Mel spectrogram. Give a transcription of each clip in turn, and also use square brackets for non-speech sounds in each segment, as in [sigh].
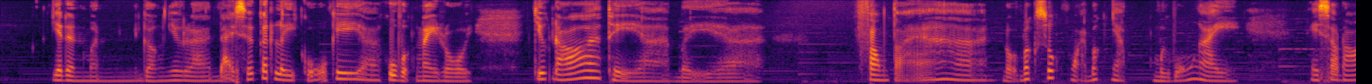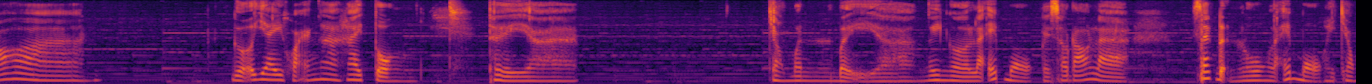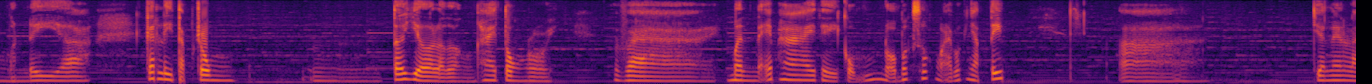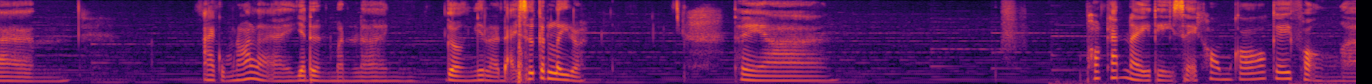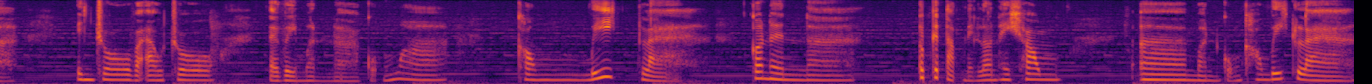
gia đình mình gần như là đại sứ cách ly của cái à, khu vực này rồi. Trước đó thì à, bị à, phong tỏa à, nội bất xuất ngoại bất nhập 14 ngày. Hay sau đó à, gỡ dây khoảng à, 2 tuần thì à, chồng mình bị uh, nghi ngờ là F1 rồi sau đó là xác định luôn là F1 thì chồng mình đi uh, cách ly tập trung um, tới giờ là gần 2 tuần rồi. Và mình F2 thì cũng nội bất xuất ngoại bất nhập tiếp. À, cho nên là ai cũng nói là gia đình mình là gần như là đại sứ cách ly rồi. Thì à, podcast này thì sẽ không có cái phần uh, intro và outro. Tại vì mình uh, cũng uh, không biết là có nên uh, up cái tập này lên hay không. Uh, mình cũng không biết là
